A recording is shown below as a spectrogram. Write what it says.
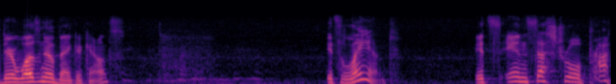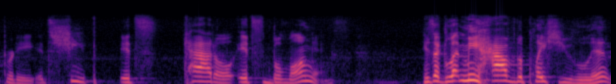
There was no bank accounts. It's land, it's ancestral property, it's sheep, it's cattle, it's belongings. He's like, let me have the place you live.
